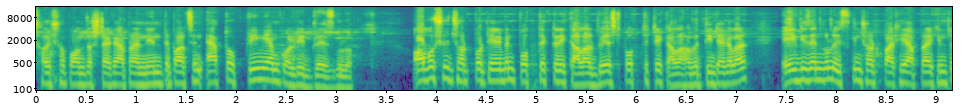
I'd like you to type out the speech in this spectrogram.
ছয়শো পঞ্চাশ টাকা আপনারা নিতে পারছেন এত প্রিমিয়াম কোয়ালিটির ড্রেসগুলো অবশ্যই ঝটপট নিয়ে নেবেন। প্রত্যেকটারই কালার বেস্ট প্রত্যেকটি কালার হবে তিনটা কালার এই ডিজাইনগুলো স্ক্রিনশট পাঠিয়ে আপনারা কিন্তু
